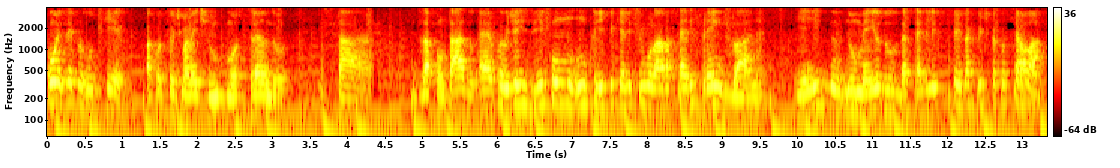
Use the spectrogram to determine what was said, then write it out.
Um exemplo o que aconteceu ultimamente mostrando estar desapontado é, foi o Jay-Z com um, um clipe que ele simulava a série Friends lá, né? E aí, no, meio do, da série, ele fez a crítica social lá.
